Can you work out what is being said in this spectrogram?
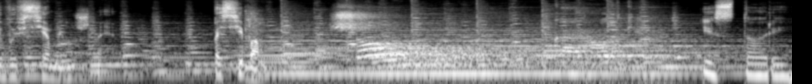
и вы всем нужны. Спасибо. Шоу коротких историй.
